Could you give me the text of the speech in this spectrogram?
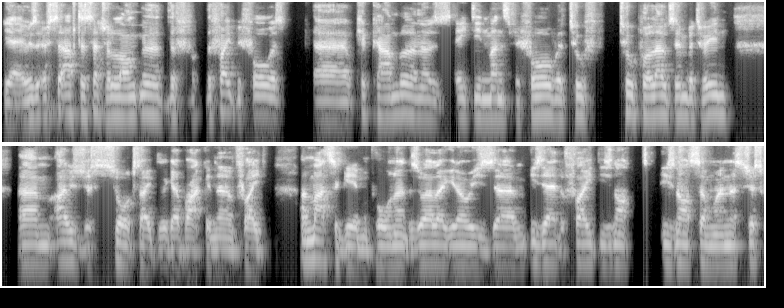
yeah, it was, it was after such a long the, the, the fight before was uh, Kit Campbell, and I was eighteen months before with two two pullouts in between. Um, I was just so excited to get back in there and fight. And Matt's a game opponent as well. Like you know, he's um, he's there to fight. He's not he's not someone that's just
